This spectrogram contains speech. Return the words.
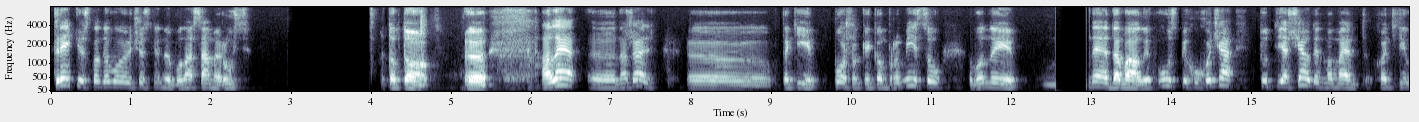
третьою складовою частиною була саме Русь. Тобто, е, але е, на жаль, е, такі пошуки компромісу вони не давали успіху. Хоча тут я ще один момент хотів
